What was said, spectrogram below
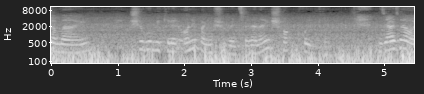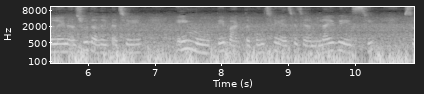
সবাই শুভ বিকেলের অনেক অনেক শুভেচ্ছা জানাই সকলকে। যারা যারা অনলাইন আছো, তাদের কাছে এই মুহূর্তে বার্তা পৌঁছে গেছে যে আমি লাইভে এসেছি। সো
